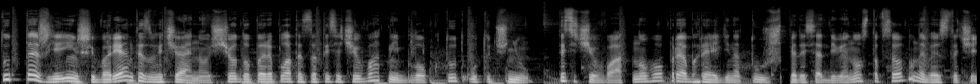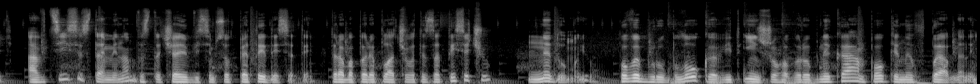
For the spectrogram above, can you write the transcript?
Тут теж є інші варіанти, звичайно. Щодо переплати за 1000 ватний блок, тут уточню. 1000 ватного при апгрейді на ту ж 5090 все одно не вистачить. А в цій системі нам вистачає 850. Треба переплачувати за 1000? Не думаю. По вибору блока від іншого виробника поки не впевнений.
